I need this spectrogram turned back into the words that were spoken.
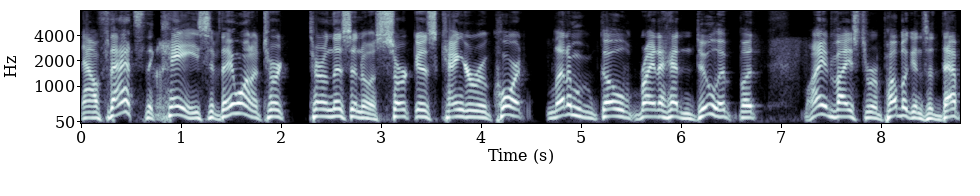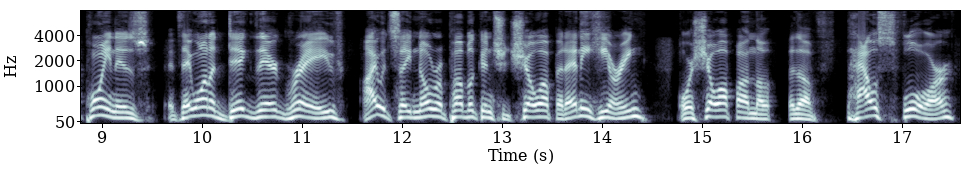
Now, if that's the case, if they want to tur- turn this into a circus kangaroo court, let them go right ahead and do it. But my advice to Republicans at that point is if they want to dig their grave, I would say no Republican should show up at any hearing or show up on the, the House floor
